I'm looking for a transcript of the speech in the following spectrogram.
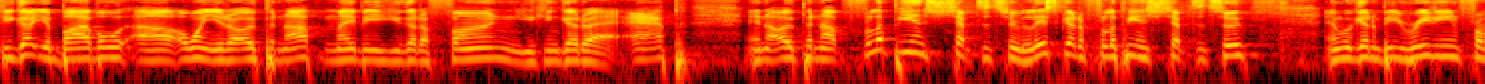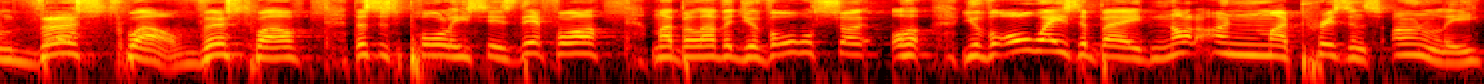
If you got your Bible, uh, I want you to open up. Maybe you got a phone. You can go to our app and open up Philippians chapter 2. Let's go to Philippians chapter 2. And we're going to be reading from verse 12. Verse 12. This is Paul. He says, Therefore, my beloved, you've also you've always obeyed, not in my presence only,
